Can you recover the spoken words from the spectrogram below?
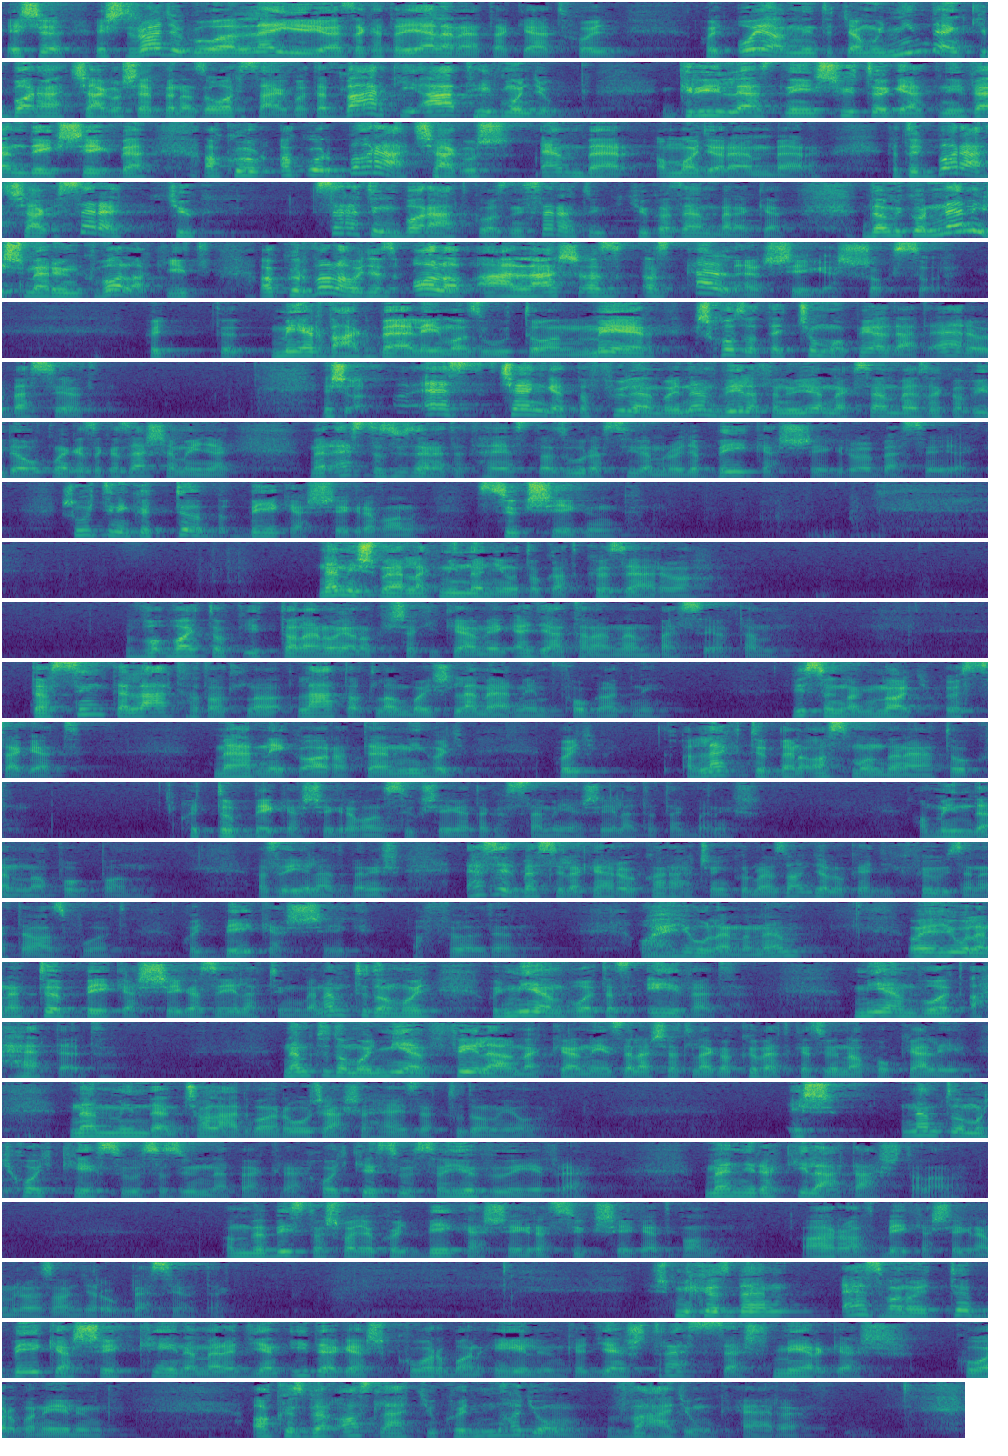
És, eh, és ragyogóan leírja ezeket a jeleneteket, hogy, hogy olyan, mint hogy amúgy mindenki barátságos ebben az országban. Tehát bárki áthív mondjuk grillezni, sütögetni vendégségbe, akkor, akkor barátságos ember a magyar ember. Tehát, hogy barátság, szeretjük Szeretünk barátkozni, szeretjük az embereket. De amikor nem ismerünk valakit, akkor valahogy az alapállás az, az ellenséges sokszor. Hogy miért vág be elém az úton, miért? És hozott egy csomó példát, erről beszélt. És ez csengett a fülembe, hogy nem véletlenül jönnek szembe ezek a videók, meg ezek az események, mert ezt az üzenetet helyezte az Úr a szívemre, hogy a békességről beszéljek. És úgy tűnik, hogy több békességre van szükségünk. Nem ismerlek mindannyiótokat közelről. Vagytok itt talán olyanok is, akikkel még egyáltalán nem beszéltem. De a szinte láthatatlan, látatlanba is lemerném fogadni. Viszonylag nagy összeget mernék arra tenni, hogy, hogy a legtöbben azt mondanátok, hogy több békességre van szükségetek a személyes életetekben is. A mindennapokban, az életben is. Ezért beszélek erről karácsonykor, mert az angyalok egyik főüzenete az volt, hogy békesség a Földön. Olyan jó lenne, nem? Olyan jó lenne több békesség az életünkben. Nem tudom, hogy, hogy milyen volt az éved. Milyen volt a heted. Nem tudom, hogy milyen félelmekkel nézel esetleg a következő napok elé. Nem minden családban rózsás a helyzet, tudom jól. És nem tudom, hogy hogy készülsz az ünnepekre, hogy készülsz a jövő évre. Mennyire kilátástalan. Amiben biztos vagyok, hogy békességre szükséged van. Arra a békességre, amiről az angyalok beszéltek. És miközben ez van, hogy több békesség kéne, mert egy ilyen ideges korban élünk, egy ilyen stresszes, mérges korban élünk, aközben azt látjuk, hogy nagyon vágyunk erre.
